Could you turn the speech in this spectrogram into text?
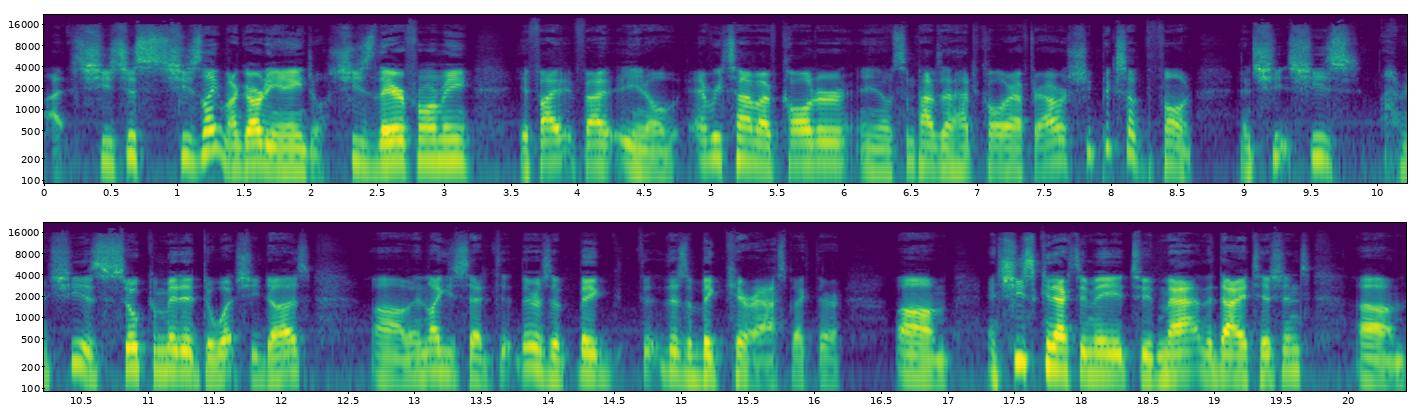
I, she's just she's like my guardian angel. She's there for me. If I if I you know every time I've called her, you know sometimes I had to call her after hours. She picks up the phone, and she she's I mean she is so committed to what she does. Um, and like you said, th- there's a big th- there's a big care aspect there. Um, and she's connected me to Matt and the dietitians. Um,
